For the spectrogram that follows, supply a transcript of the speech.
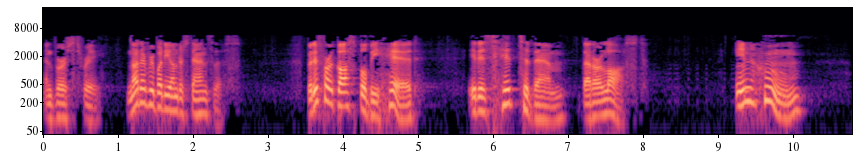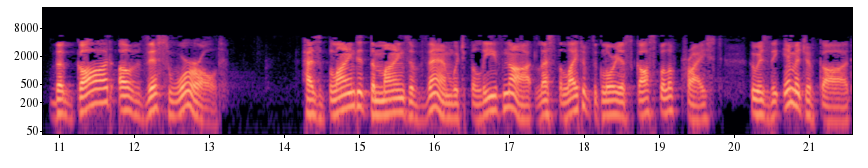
and verse 3. Not everybody understands this. But if our gospel be hid, it is hid to them that are lost, in whom the God of this world has blinded the minds of them which believe not, lest the light of the glorious gospel of Christ, who is the image of God,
